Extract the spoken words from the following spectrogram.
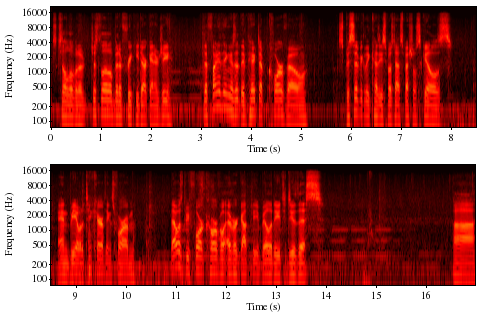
Just a little bit of just a little bit of freaky dark energy. The funny thing is that they picked up Corvo specifically because he's supposed to have special skills and be able to take care of things for him. That was before Corvo ever got the ability to do this. Uh...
